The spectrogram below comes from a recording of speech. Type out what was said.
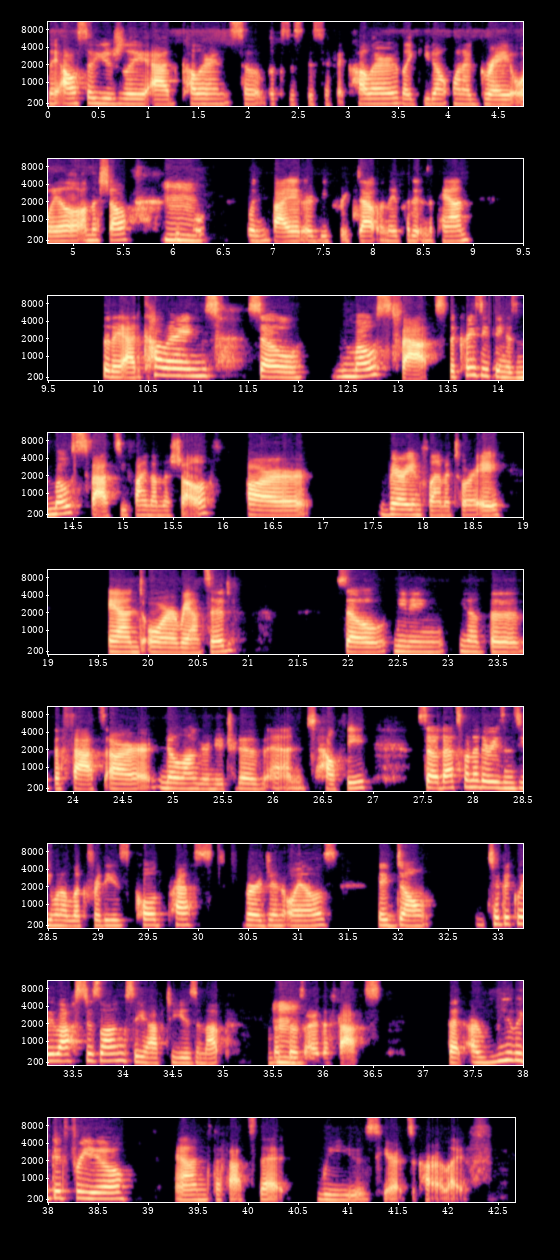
They also usually add colorants so it looks a specific color. Like you don't want a gray oil on the shelf. Mm. People wouldn't buy it or be freaked out when they put it in the pan. So they add colorings. So most fats, the crazy thing is, most fats you find on the shelf are very inflammatory and or rancid. So, meaning, you know, the, the fats are no longer nutritive and healthy. So, that's one of the reasons you want to look for these cold pressed virgin oils. They don't typically last as long, so you have to use them up. But mm. those are the fats that are really good for you and the fats that we use here at Sakara Life.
